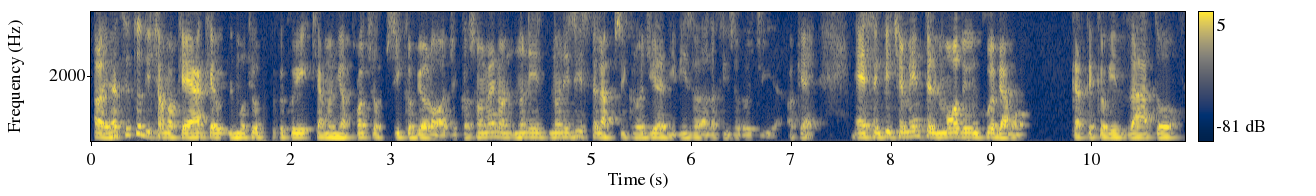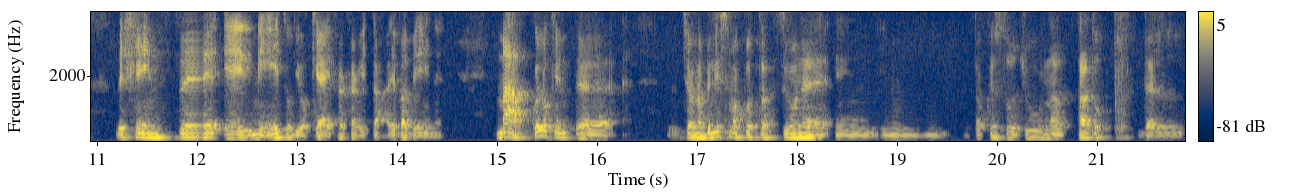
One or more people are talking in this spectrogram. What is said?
Allora, innanzitutto diciamo che è anche il motivo per cui chiamo il mio approccio psicobiologico. Secondo me non, non, non, esiste la psicologia divisa dalla fisiologia, ok? È semplicemente il modo in cui abbiamo categorizzato le scienze e i metodi, ok, per carità, e va bene. Ma quello che... Eh, c'è una bellissima quotazione in, in, da questo journal, dato del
